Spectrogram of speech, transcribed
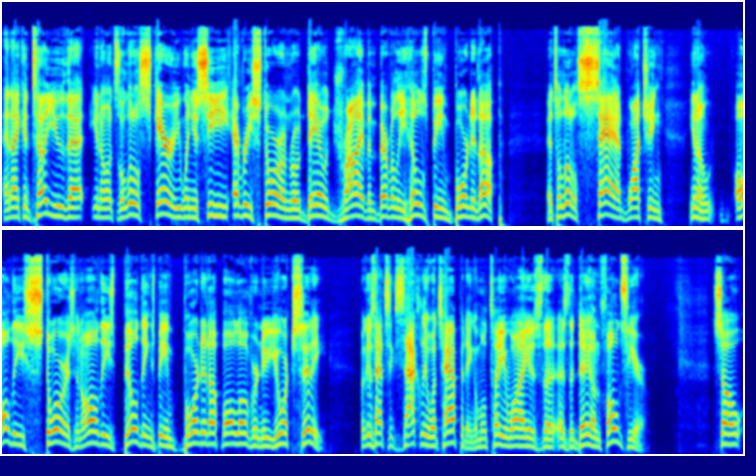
And I can tell you that, you know, it's a little scary when you see every store on Rodeo Drive in Beverly Hills being boarded up. It's a little sad watching, you know, all these stores and all these buildings being boarded up all over New York City because that's exactly what's happening. And we'll tell you why as the as the day unfolds here. So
